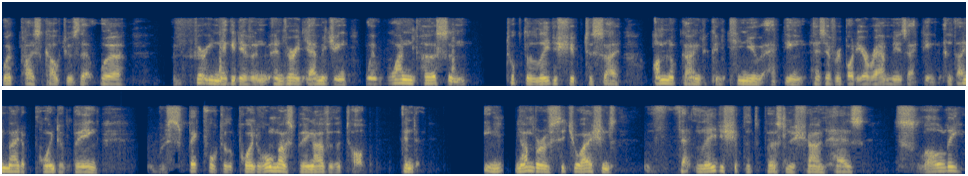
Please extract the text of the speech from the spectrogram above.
workplace cultures that were very negative and, and very damaging, where one person took the leadership to say, I'm not going to continue acting as everybody around me is acting. And they made a point of being respectful to the point of almost being over the top. And in a number of situations, that leadership that the person has shown has slowly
